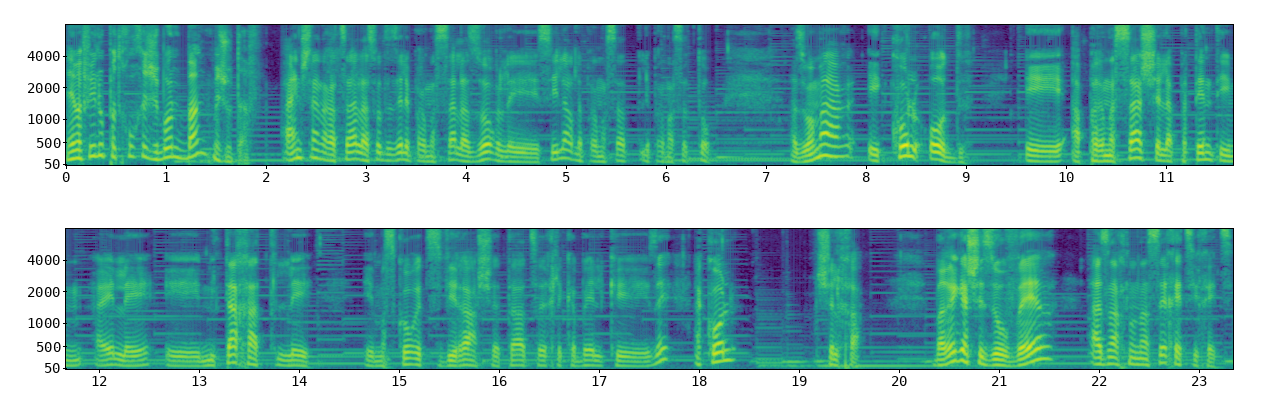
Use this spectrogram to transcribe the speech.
הם אפילו פתחו חשבון בנק משותף. איינשטיין רצה לעשות את זה לפרנסה, לעזור לסילארד לפרנסת, לפרנסתו. אז הוא אמר, אה, כל עוד הפרנסה של הפטנטים האלה אה, מתחת למשכורת סבירה שאתה צריך לקבל כזה, הכל שלך. ברגע שזה עובר, אז אנחנו נעשה חצי-חצי.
